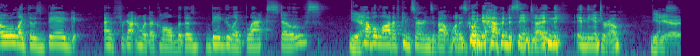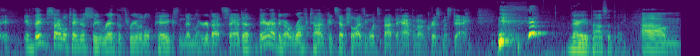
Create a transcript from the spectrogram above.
oh like those big I've forgotten what they're called, but those big like black stoves Yeah. have a lot of concerns about what is going to happen to Santa in the in the interim. yes. Yeah, if they'd simultaneously read The Three Little Pigs and then heard about Santa, they're having a rough time conceptualizing what's about to happen on Christmas Day. Very possibly. Um,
